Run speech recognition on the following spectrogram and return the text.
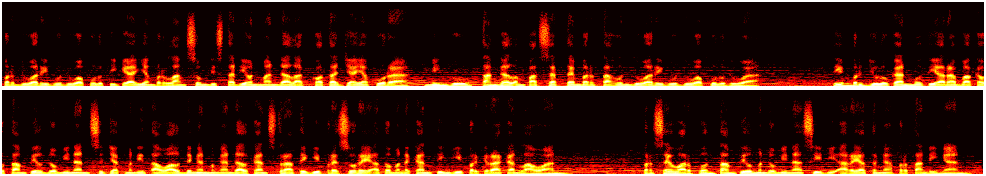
per 2023 yang berlangsung di Stadion Mandala Kota Jayapura, Minggu, tanggal 4 September tahun 2022. Tim berjulukan Mutiara Bakau tampil dominan sejak menit awal dengan mengandalkan strategi pressure atau menekan tinggi pergerakan lawan. Persewar pun tampil mendominasi di area tengah pertandingan.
